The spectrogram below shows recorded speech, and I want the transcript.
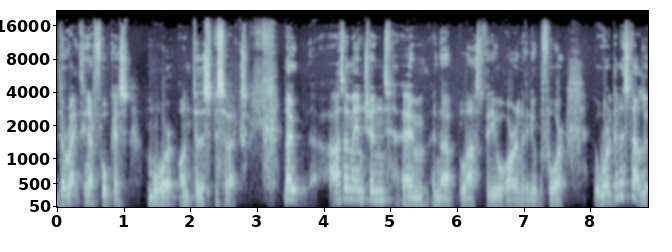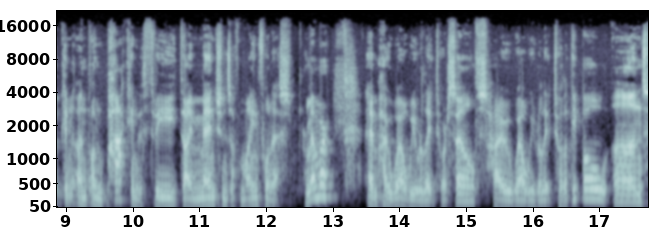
directing our focus more onto the specifics. Now, as I mentioned um, in the last video or in the video before, we're going to start looking and unpacking the three dimensions of mindfulness. Remember um, how well we relate to ourselves, how well we relate to other people, and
